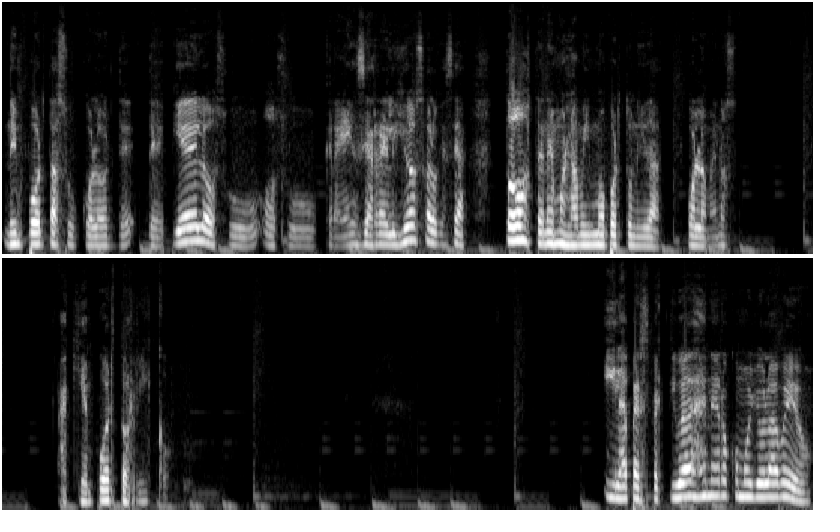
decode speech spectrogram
No importa su color de, piel o su, o su creencia religiosa lo que sea. Todos tenemos la misma oportunidad. Por lo menos aquí en Puerto Rico. Y la perspectiva de género como yo la veo,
